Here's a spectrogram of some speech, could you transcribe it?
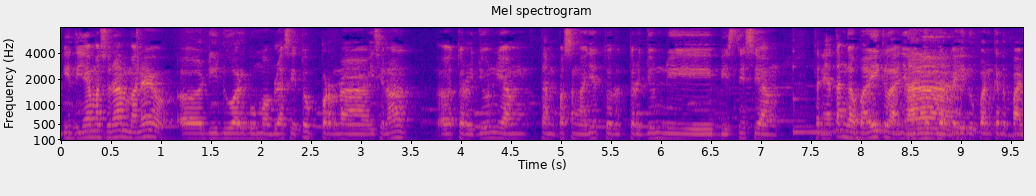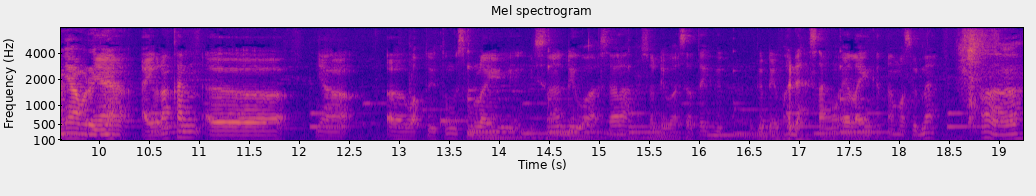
intinya maksudnya mana eh, di 2015 itu pernah istilahnya eh, terjun yang tanpa sengaja ter- terjun di bisnis yang ternyata nggak baik lah ya untuk Ah. berkehidupan ke depannya mereka ya ayo orang kan eh, ya eh, waktu itu geus mulai istilahnya dewasa lah maksud dewasa teh gede, gede pada sang eh lain kata maksudnya Ah.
